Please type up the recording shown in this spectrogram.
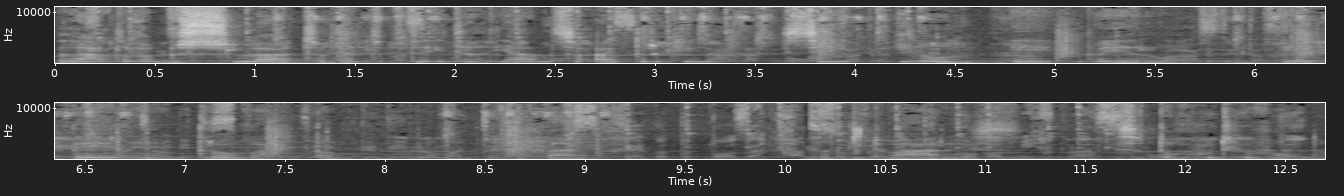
Laten we besluiten met de Italiaanse uitdrukking si non è vero, e bene trovato. Als het niet waar is, is het toch goed gevonden.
